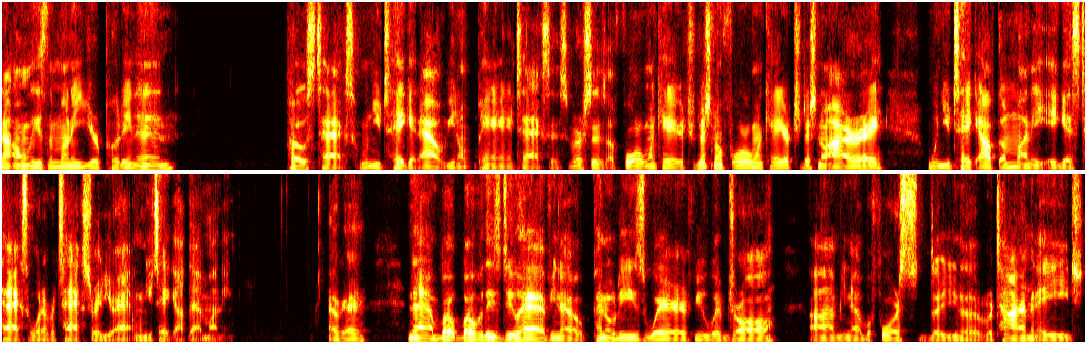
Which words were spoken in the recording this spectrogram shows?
not only is the money you're putting in post tax, when you take it out, you don't pay any taxes versus a 401k or traditional 401k or traditional IRA. When you take out the money, it gets taxed at whatever tax rate you're at when you take out that money. Okay. Now, both both of these do have you know penalties where if you withdraw, um, you know before the you know retirement age,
